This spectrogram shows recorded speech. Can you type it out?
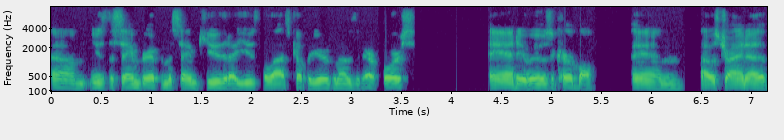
um, used the same grip and the same cue that I used the last couple years when I was at Air Force, and it, it was a curveball. And I was trying to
